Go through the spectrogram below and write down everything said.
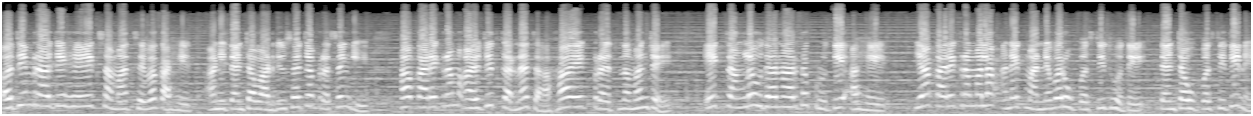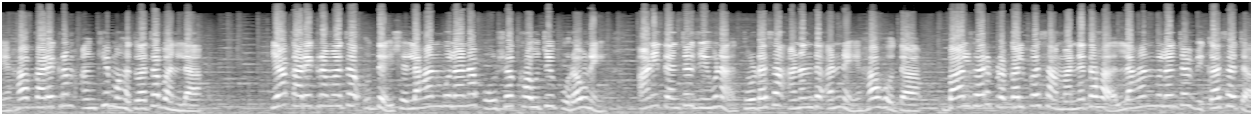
अजिम राजे हे एक समाजसेवक आहेत आणि त्यांच्या वाढदिवसाच्या प्रसंगी हा कार्यक्रम आयोजित करण्याचा हा एक प्रयत्न म्हणजे एक चांगलं उदाहरणार्थ कृती आहे. या कार्यक्रमाला अनेक मान्यवर उपस्थित होते. त्यांच्या उपस्थितीने हा कार्यक्रम आणखी महत्त्वाचा बनला. या कार्यक्रमाचा उद्देश लहान मुलांना पोषक खाऊचे पुरवणे आणि त्यांच्या जीवनात थोडासा आनंद आणणे हा होता. बालघर प्रकल्प सामान्यतः लहान मुलांच्या विकासाच्या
